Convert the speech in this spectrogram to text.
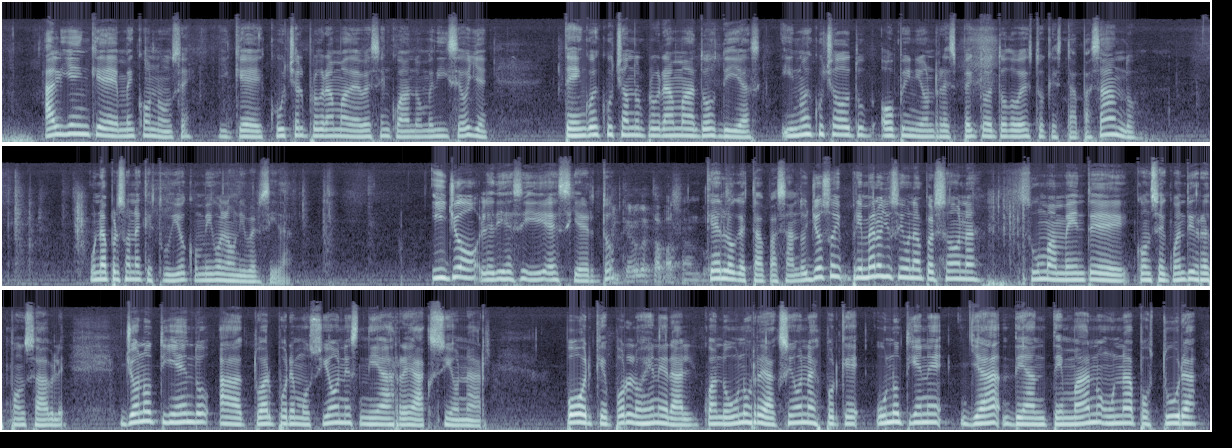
a alguien que me conoce y que escucha el programa de vez en cuando, me dice, oye, tengo escuchando el programa dos días y no he escuchado tu opinión respecto de todo esto que está pasando una persona que estudió conmigo en la universidad. Y yo le dije, sí, es cierto. ¿Qué es lo que está pasando? ¿Qué es lo que está pasando? Yo soy, primero yo soy una persona sumamente consecuente y responsable. Yo no tiendo a actuar por emociones ni a reaccionar. Porque por lo general, cuando uno reacciona es porque uno tiene ya de antemano una postura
